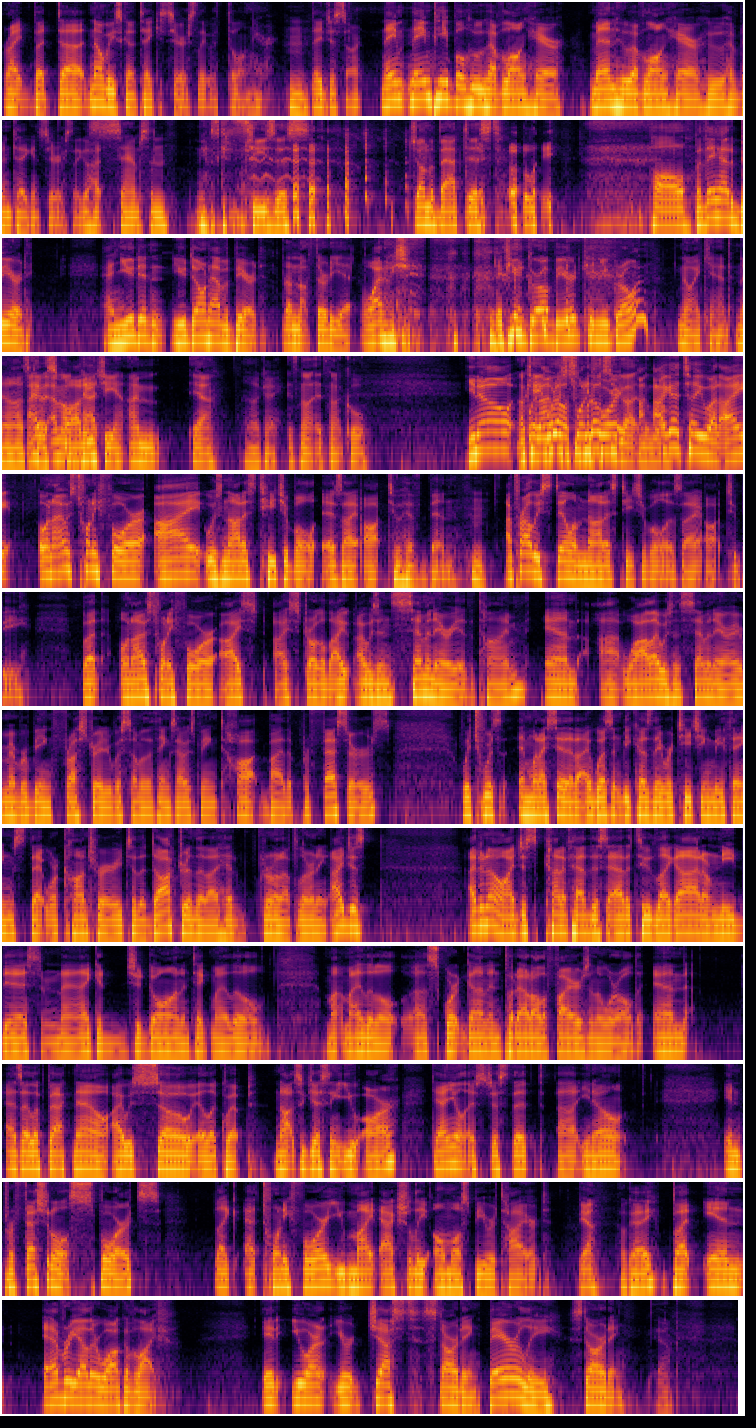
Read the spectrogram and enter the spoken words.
right? But uh, nobody's going to take you seriously with the long hair. Hmm. They just aren't. Name name people who have long hair. Men who have long hair who have been taken seriously. Go ahead. Samson, I was gonna say- Jesus, John the Baptist, totally. Paul. But they had a beard, and you didn't. You don't have a beard. But I'm not 30 yet. Why don't you? if you grow a beard, can you grow one? No, I can't. No, it's I kind of I'm all patchy. I'm. Yeah. Okay. It's not. It's not cool. You know, Okay, what else- what else you got in the I, I got to tell you what I when I was 24, I was not as teachable as I ought to have been. Hmm. I probably still am not as teachable as I ought to be. But when I was 24, I, I struggled. I, I was in seminary at the time. And uh, while I was in seminary, I remember being frustrated with some of the things I was being taught by the professors, which was, and when I say that, I wasn't because they were teaching me things that were contrary to the doctrine that I had grown up learning. I just, I don't know. I just kind of had this attitude like "Ah, I don't need this, and I could should go on and take my little my, my little uh, squirt gun and put out all the fires in the world. And as I look back now, I was so ill equipped. Not suggesting that you are, Daniel. It's just that uh, you know, in professional sports, like at 24, you might actually almost be retired Yeah. okay but in every other walk of life it you are you're just starting barely starting Yeah.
